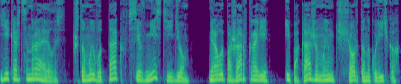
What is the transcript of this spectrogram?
Ей, кажется, нравилось, что мы вот так все вместе идем, мировой пожар в крови, и покажем им черта на куличках.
